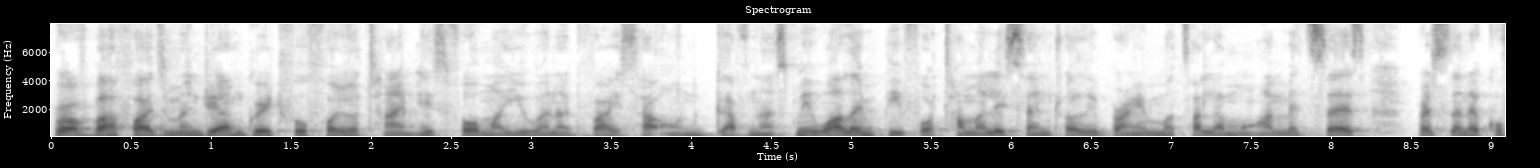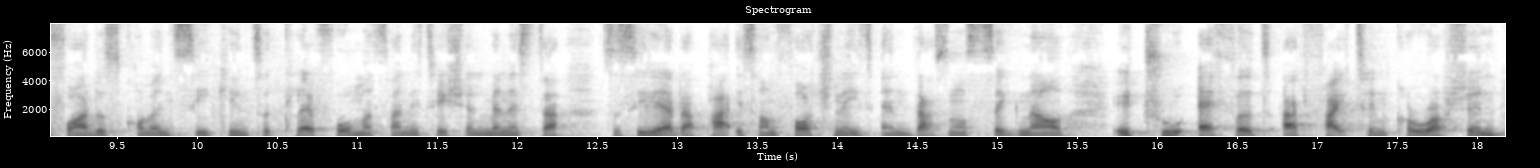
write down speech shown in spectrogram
Prof. Agyeman-Duah, I'm grateful for your time. He's former UN advisor on governance. Meanwhile, MP for Tamale Central, Ibrahim Murtala Mohammed, says President Akufo-Addo's comment seeking to clear former sanitation minister Cecilia Dapaah is unfortunate and does not signal a true effort at fighting corruption.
